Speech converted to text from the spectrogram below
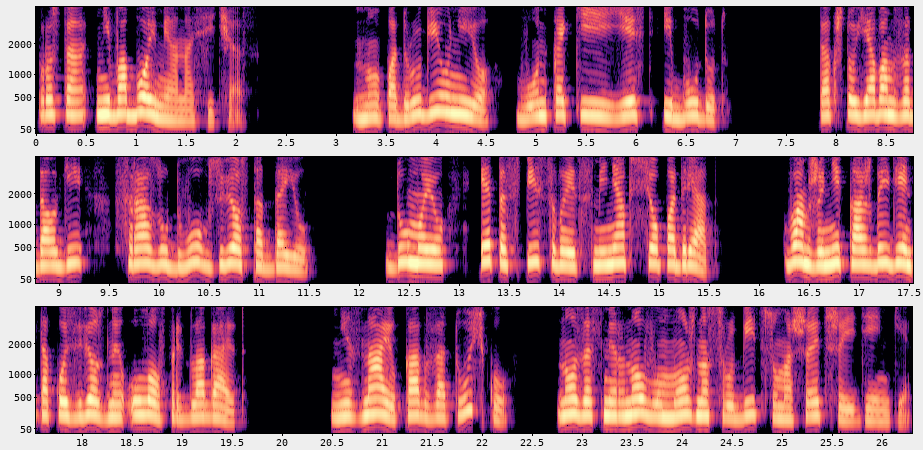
Просто не в обойме она сейчас. Но подруги у нее вон какие есть и будут. Так что я вам за долги сразу двух звезд отдаю. Думаю, это списывает с меня все подряд. Вам же не каждый день такой звездный улов предлагают. Не знаю, как за Туську, но за Смирнову можно срубить сумасшедшие деньги.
